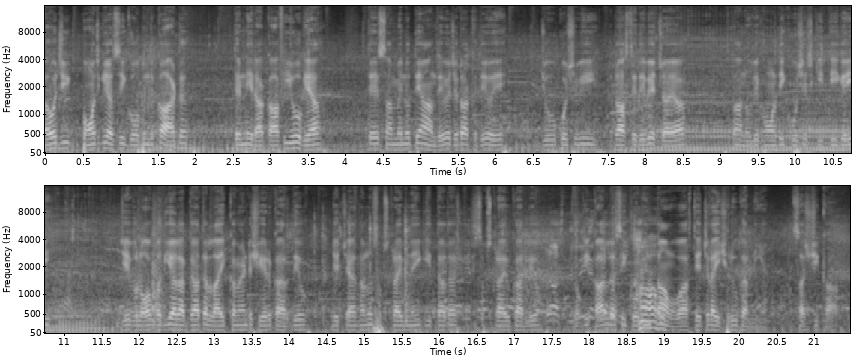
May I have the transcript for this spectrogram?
ਲਓ ਜੀ, ਪਹੁੰਚ ਗਏ ਅਸੀਂ ਗੋਬਿੰਦ ਘਾਟ ਤੇ ਹਨੇਰਾ ਕਾਫੀ ਹੋ ਗਿਆ ਤੇ ਸਮੇਂ ਨੂੰ ਧਿਆਨ ਦੇ ਵਿੱਚ ਰੱਖਦੇ ਹੋਏ ਜੋ ਕੁਝ ਵੀ ਰਸਤੇ ਦੇ ਵਿੱਚ ਆਇਆ, ਤੁਹਾਨੂੰ ਵਿਖਾਉਣ ਦੀ ਕੋਸ਼ਿਸ਼ ਕੀਤੀ ਗਈ। ਜੇ ਵਲੌਗ ਵਧੀਆ ਲੱਗਾ ਤਾਂ ਲਾਈਕ, ਕਮੈਂਟ, ਸ਼ੇਅਰ ਕਰ ਦਿਓ। ਜੇ ਚੈਨਲ ਨੂੰ ਸਬਸਕ੍ਰਾਈਬ ਨਹੀਂ ਕੀਤਾ ਤਾਂ ਸਬਸਕ੍ਰਾਈਬ ਕਰ ਲਿਓ, ਕਿਉਂਕਿ ਕੱਲ ਅਸੀਂ ਗੋਬਿੰਦ ਧਾਮ ਵਾਸਤੇ ਚੜ੍ਹਾਈ ਸ਼ੁਰੂ ਕਰਨੀ ਆ। ਸਤਿ ਸ਼੍ਰੀ ਅਕਾਲ।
